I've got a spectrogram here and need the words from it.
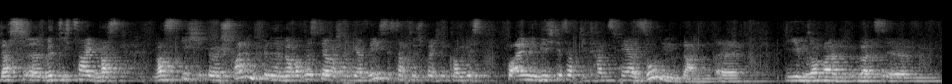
Das äh, wird sich zeigen. Was, was ich äh, spannend finde, darauf wirst du ja wahrscheinlich als nächstes dann zu sprechen kommen, ist vor allem, wie sich das auf die Transfersummen dann äh, die im Sommer ähm,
